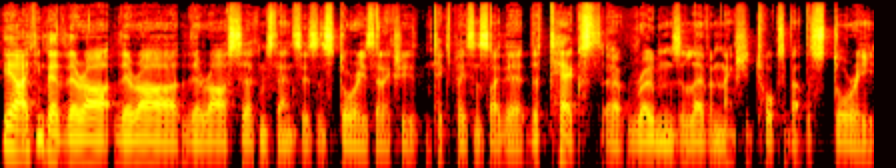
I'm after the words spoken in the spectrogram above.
Yeah, I think that there are there are there are circumstances and stories that actually takes place inside there. The text uh, Romans eleven actually talks about the story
